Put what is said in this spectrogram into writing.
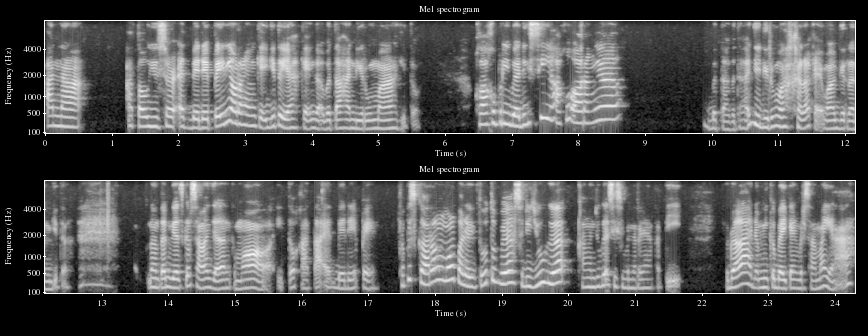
anak atau user at BDP ini orang yang kayak gitu ya, kayak nggak bertahan di rumah gitu. Kalau aku pribadi sih, aku orangnya betah-betah aja di rumah karena kayak mageran gitu. Nonton bioskop sama jalan ke mall, itu kata at BDP. Tapi sekarang mall pada ditutup ya, sedih juga. Kangen juga sih sebenarnya, tapi udahlah demi kebaikan bersama ya.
